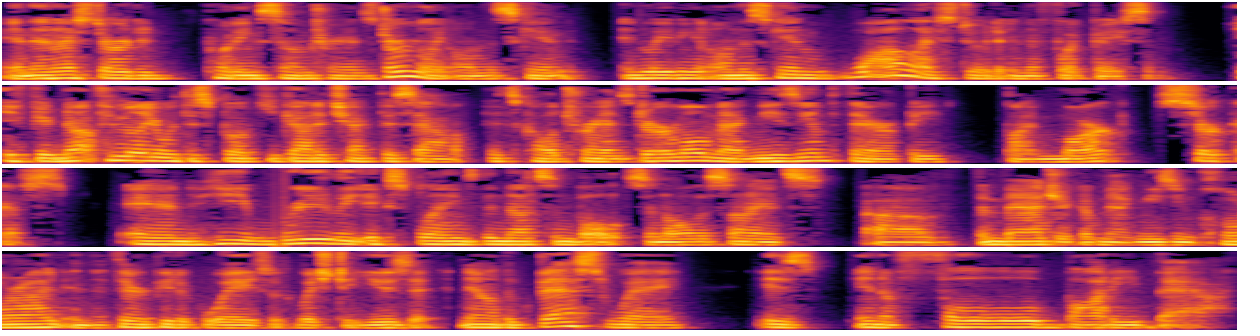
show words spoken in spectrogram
And then I started putting some transdermally on the skin and leaving it on the skin while I stood in the foot basin. If you're not familiar with this book, you gotta check this out. It's called Transdermal Magnesium Therapy by Mark Sircus. And he really explains the nuts and bolts and all the science of the magic of magnesium chloride and the therapeutic ways with which to use it. Now, the best way is in a full body bath.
